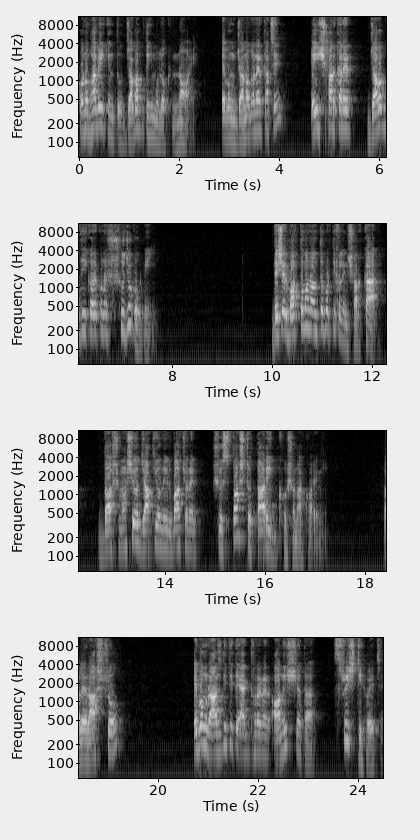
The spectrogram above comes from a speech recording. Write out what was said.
কোনোভাবেই কিন্তু জবাবদিহিমূলক নয় এবং জনগণের কাছে এই সরকারের জবাবদিহি করার কোনো সুযোগও নেই। দেশের বর্তমান অন্তর্বর্তীকালীন সরকার দশ মাসেও জাতীয় নির্বাচনের সুস্পষ্ট তারিখ ঘোষণা করেনি। ফলে রাষ্ট্র এবং রাজনীতিতে এক ধরনের অনিশ্চয়তা সৃষ্টি হয়েছে।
